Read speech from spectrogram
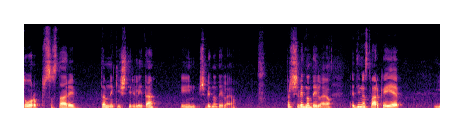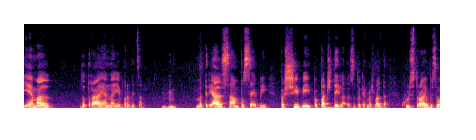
torb so stari tam nekje štiri leta in še vedno delajo. Pač še vedno delajo. Edina stvar, ki je, je mal dotrajana, je vrvica. Mhm. Material sam po sebi, pa šivi, pa pač delajo, zato ker imaš valjda kul cool stroj, v bistvu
